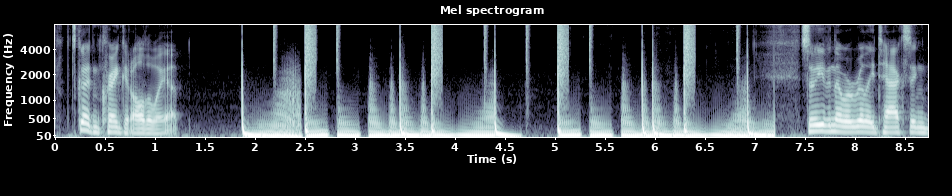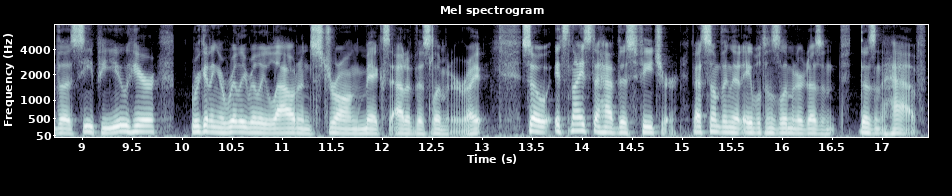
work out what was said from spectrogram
Let's go ahead and crank it all the way up. So even though we're really taxing the CPU here, we're getting a really, really loud and strong mix out of this limiter, right? So it's nice to have this feature. That's something that Ableton's limiter doesn't, doesn't have.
